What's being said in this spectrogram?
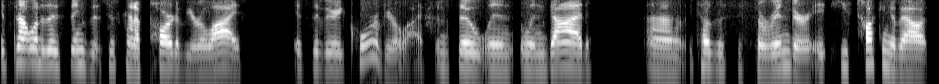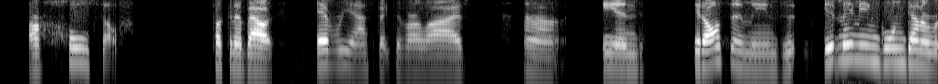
it's not one of those things that's just kind of part of your life. It's the very core of your life. And so when when God uh, tells us to surrender, it, He's talking about our whole self talking about every aspect of our lives, uh, and it also means that it may mean going down a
